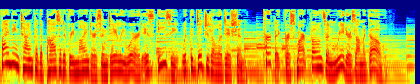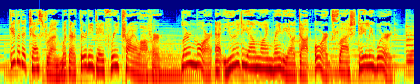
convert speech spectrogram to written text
Finding time for the positive reminders in Daily Word is easy with the digital edition, perfect for smartphones and readers on the go. Give it a test run with our 30-day free trial offer. Learn more at unityonlineradio.org slash dailyword.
